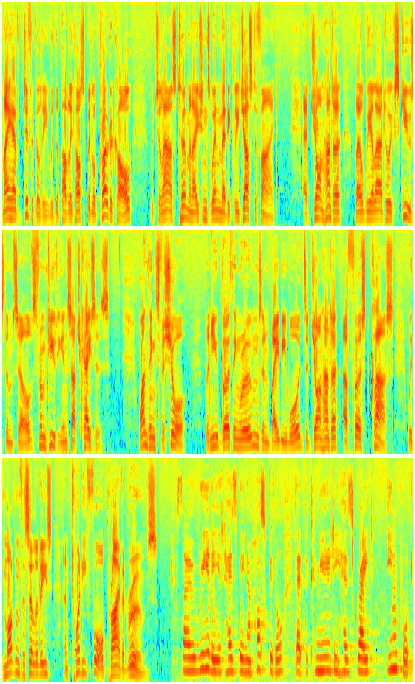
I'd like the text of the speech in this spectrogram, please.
may have difficulty with the public hospital protocol, which allows terminations when medically justified. At John Hunter, they'll be allowed to excuse themselves from duty in such cases. One thing's for sure, the new birthing rooms and baby wards at John Hunter are first class, with modern facilities and 24 private rooms. So, really, it has been a hospital that the community has great input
